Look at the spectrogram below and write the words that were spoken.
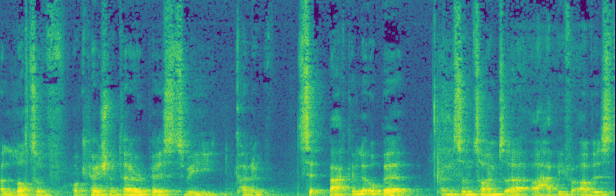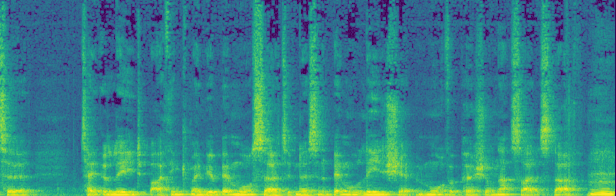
a lot of occupational therapists, we kind of sit back a little bit and sometimes are, are happy for others to take the lead, but I think maybe a bit more assertiveness and a bit more leadership and more of a push on that side of stuff. Mm.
